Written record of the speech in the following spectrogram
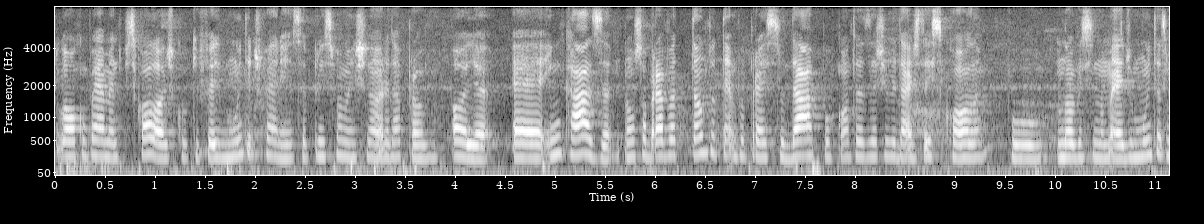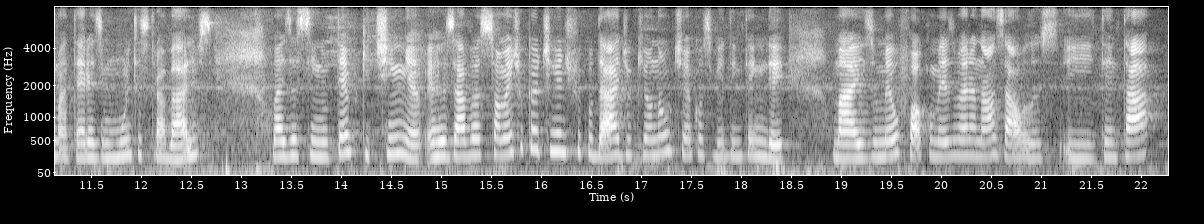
o acompanhamento psicológico, que fez muita diferença, principalmente na hora da prova. Olha, é, em casa não sobrava tanto tempo para estudar por conta das atividades da escola, por novo ensino médio, muitas matérias e muitos trabalhos. Mas assim, o tempo que tinha, eu usava somente o que eu tinha dificuldade, o que eu não tinha conseguido entender. Mas o meu foco mesmo era nas aulas e tentar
